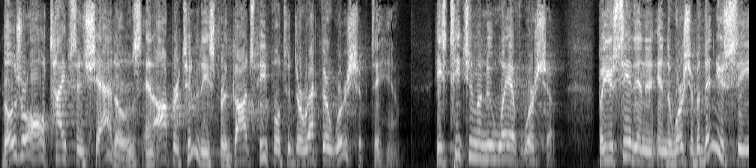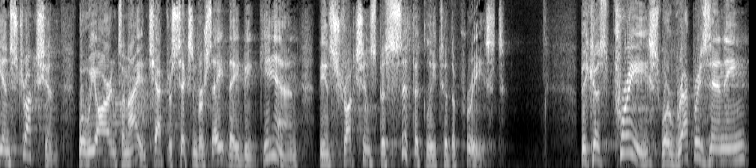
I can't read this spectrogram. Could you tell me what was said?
Those are all types and shadows and opportunities for God's people to direct their worship to him. He's teaching them a new way of worship. But you see it in, in the worship. But then you see instruction. Where we are in tonight, in chapter 6 and verse 8, they begin the instruction specifically to the priest. Because priests were representing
